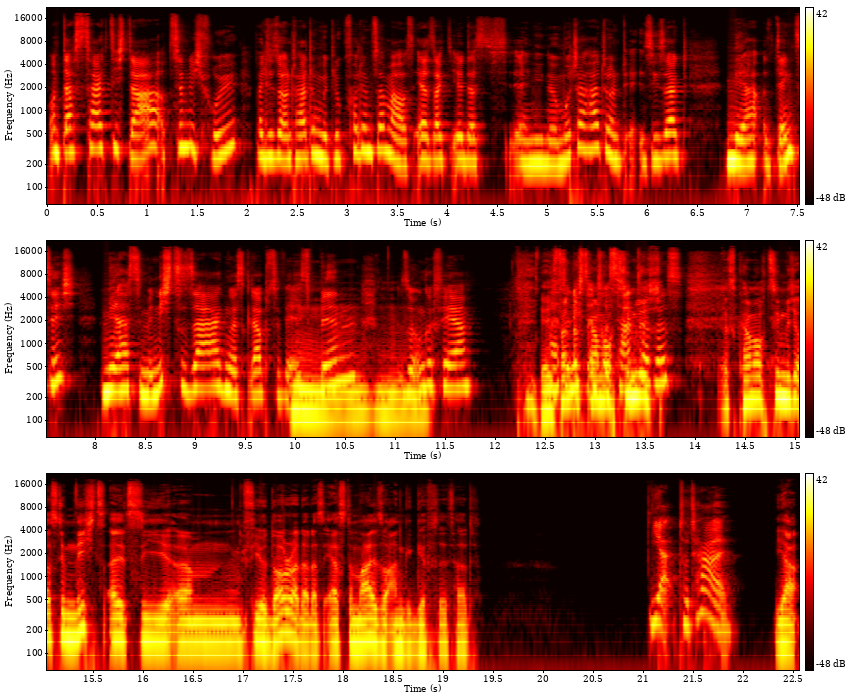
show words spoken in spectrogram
Und das zeigt sich da ziemlich früh bei dieser Unterhaltung mit Luke vor dem Sommerhaus. Er sagt ihr, dass er nie eine Mutter hatte und sie sagt, mehr, denkt sich, mehr hast du mir nicht zu sagen, was glaubst du, wer ich Mhm, bin? So ungefähr. Ja, ich Hast fand, das nichts kam auch ziemlich, Interessanteres? es kam auch ziemlich aus dem Nichts, als sie ähm, Theodora da das erste Mal so angegiftet hat. Ja, total. Ja,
